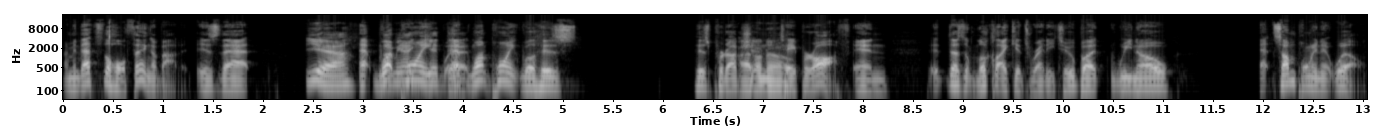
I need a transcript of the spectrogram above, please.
I mean, that's the whole thing about it is that Yeah. at what I mean, point? At what point will his his production taper off? And it doesn't look like it's ready to, but we know at some point it will.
